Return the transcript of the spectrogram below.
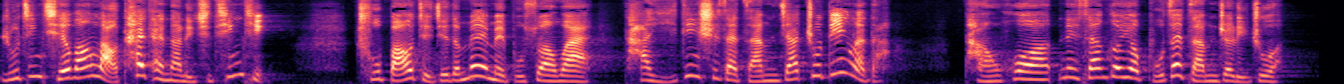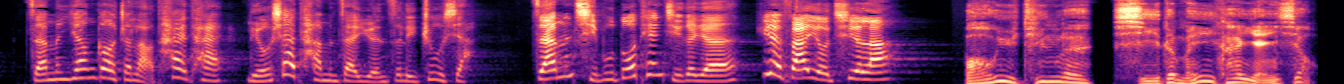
如今且往老太太那里去听听。除宝姐姐的妹妹不算外，她一定是在咱们家住定了的。倘或那三个要不在咱们这里住，咱们央告着老太太留下他们在园子里住下，咱们岂不多添几个人，越发有趣了？宝玉听了，喜得眉开眼笑，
